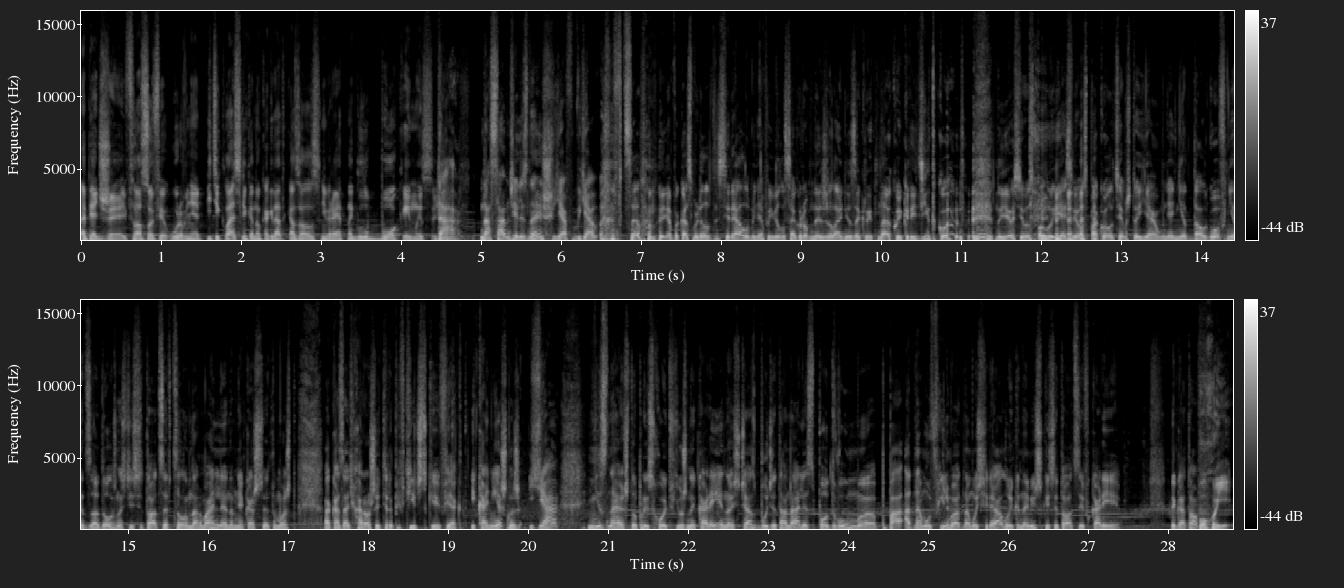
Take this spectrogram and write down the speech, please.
опять же, философия уровня пятиклассника, но когда-то казалась невероятно глубокой мыслью. Да. На самом деле, знаешь, я, я в целом, я пока смотрел этот сериал, у меня появилось огромное желание закрыть нахуй кредитку, но я себя, успоко... я себя успокоил тем, что я, у меня нет долгов, нет задолженности, ситуация в целом нормальная, но мне кажется, это может оказать хороший терапевтический эффект. И, конечно же, я не знаю, что происходит в Южной Корее, но сейчас будет анализ по двум, э, по одному фильму, одному сериалу экономической ситуации в Корее. Ты готов? Похуй.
